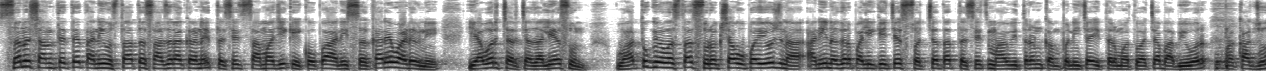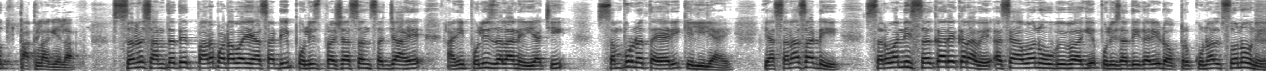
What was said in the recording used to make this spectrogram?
सण शांततेत आणि उत्साहात साजरा करणे तसेच सामाजिक एकोपा आणि सहकार्य वाढवणे यावर चर्चा झाली असून वाहतूक व्यवस्था सुरक्षा उपाययोजना आणि नगरपालिकेचे स्वच्छता तसेच महावितरण कंपनीच्या इतर महत्त्वाच्या बाबीवर प्रकाशझोत टाकला गेला. सण शांततेत पार पडावा यासाठी पोलीस प्रशासन सज्ज आहे आणि पोलीस दलाने याची संपूर्ण तयारी केलेली आहे. या सणासाठी सर्वांनी सहकार्य करावे असे आवाहन उपविभागीय पोलीस अधिकारी डॉक्टर कुणाल सोनवणे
